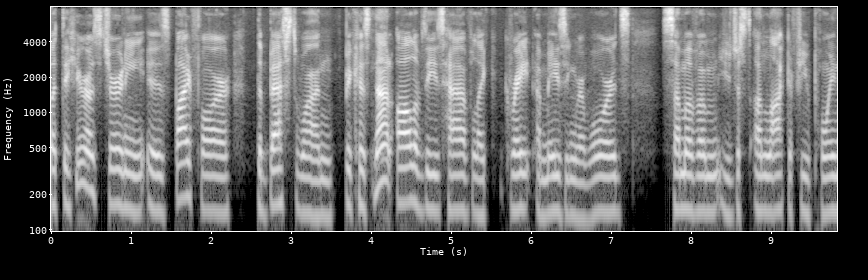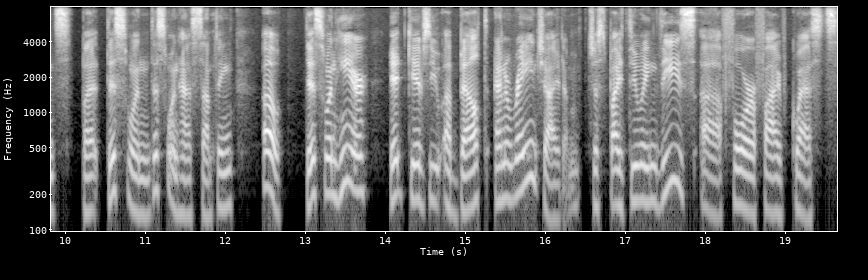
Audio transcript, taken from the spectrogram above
but the hero's journey is by far the best one because not all of these have like great amazing rewards some of them you just unlock a few points but this one this one has something oh this one here it gives you a belt and a range item just by doing these uh, four or five quests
